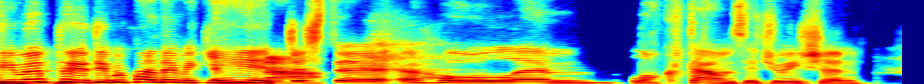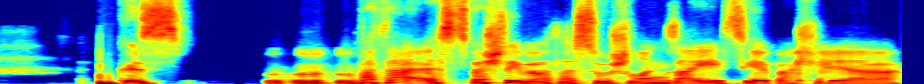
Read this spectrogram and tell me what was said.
Dim y, dim y pandemig i hyn, just a, a whole um, lockdown situation. Cos fatha, especially fatha social anxiety a falle, a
